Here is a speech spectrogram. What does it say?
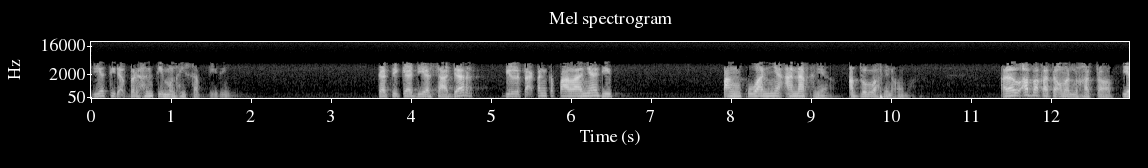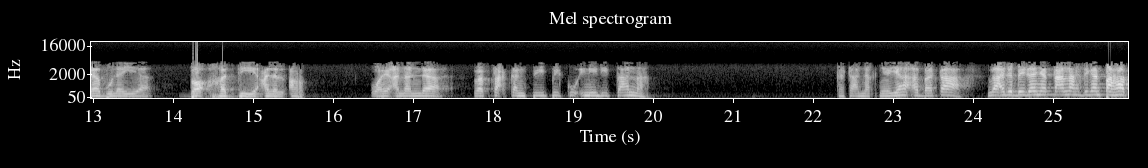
dia tidak berhenti menghisap dirinya. Ketika dia sadar, diletakkan kepalanya di pangkuannya anaknya, Abdullah bin Umar. Lalu apa kata Umar bin Khattab? Ya bunayya, ba'hadi alal ard. Wahai ananda, letakkan pipiku ini di tanah. Kata anaknya, ya abata, nggak ada bedanya tanah dengan pahat.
